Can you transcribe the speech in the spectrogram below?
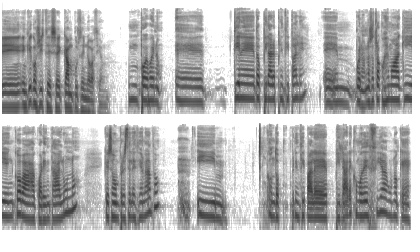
Eh, ¿En qué consiste ese campus de innovación? Mm, pues bueno, eh, tiene dos pilares principales. Eh, bueno, nosotros cogemos aquí en COBA a 40 alumnos que son preseleccionados y con dos principales pilares, como decía, uno que es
